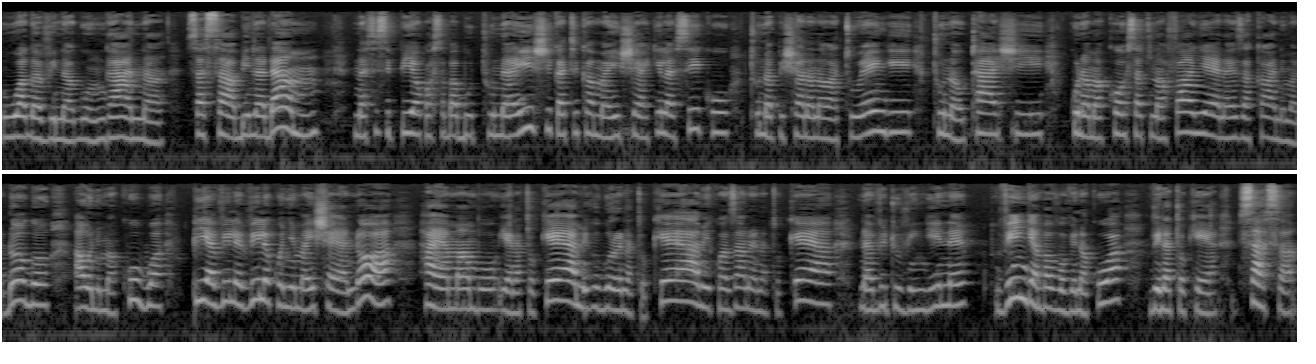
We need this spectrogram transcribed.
uwaga vinagongana. Sasa binadamu na sisi pia kwa sababu tunaishi katika maisha ya kila siku tunapishana na watu wengi tuna utashi kuna makosa tunafanya yanaweza kawa ni madogo au ni makubwa. Pia vile vile kwenye maisha ya ndoa haya mambo yanatokea migogoro inatokea mikwazano inatokea na vitu vingine vingi ambavyo vinakuwa vinatokea. Sasa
